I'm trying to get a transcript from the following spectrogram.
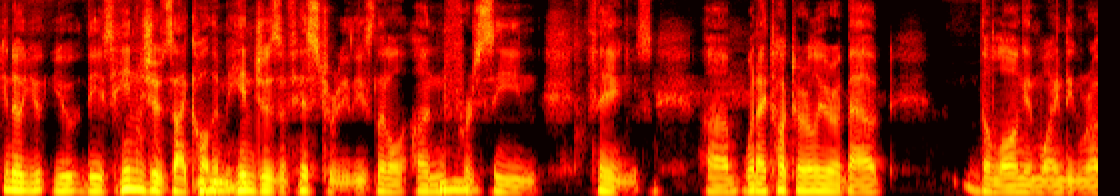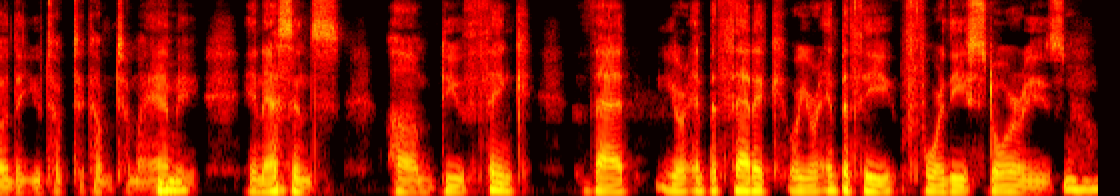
you know, you you these hinges, I call mm-hmm. them hinges of history, these little mm-hmm. unforeseen mm-hmm. things. Um, when I talked earlier about the long and winding road that you took to come to Miami, mm-hmm. in essence, um, do you think that your empathetic or your empathy for these stories mm-hmm.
